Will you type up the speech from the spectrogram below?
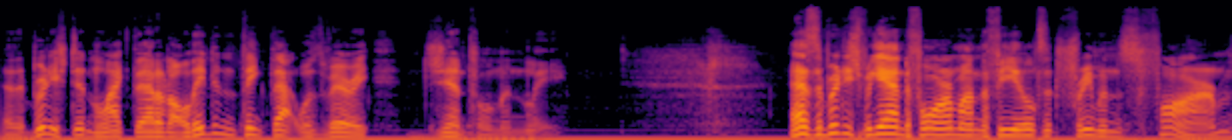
And the British didn't like that at all. They didn't think that was very gentlemanly. As the British began to form on the fields at Freeman's Farm,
